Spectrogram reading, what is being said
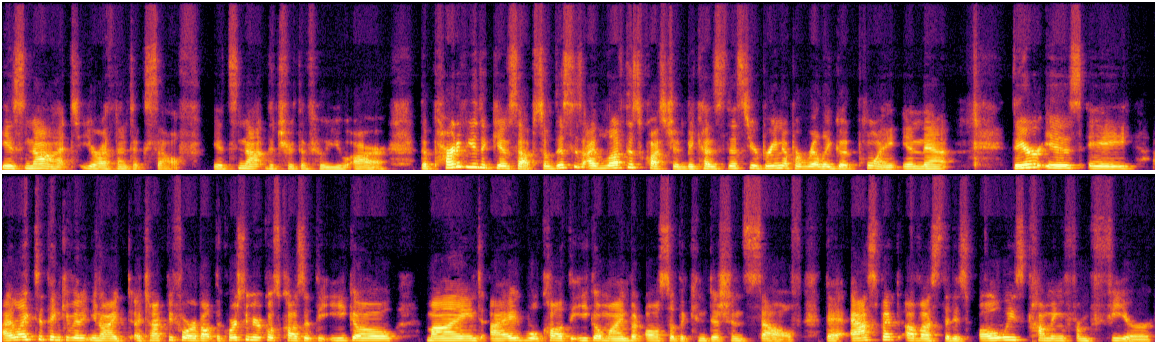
is not your authentic self. It's not the truth of who you are. The part of you that gives up. So, this is, I love this question because this, you're bringing up a really good point in that there is a, I like to think of it, you know, I, I talked before about the Course in Miracles calls it the ego mind. I will call it the ego mind, but also the conditioned self, that aspect of us that is always coming from fear.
